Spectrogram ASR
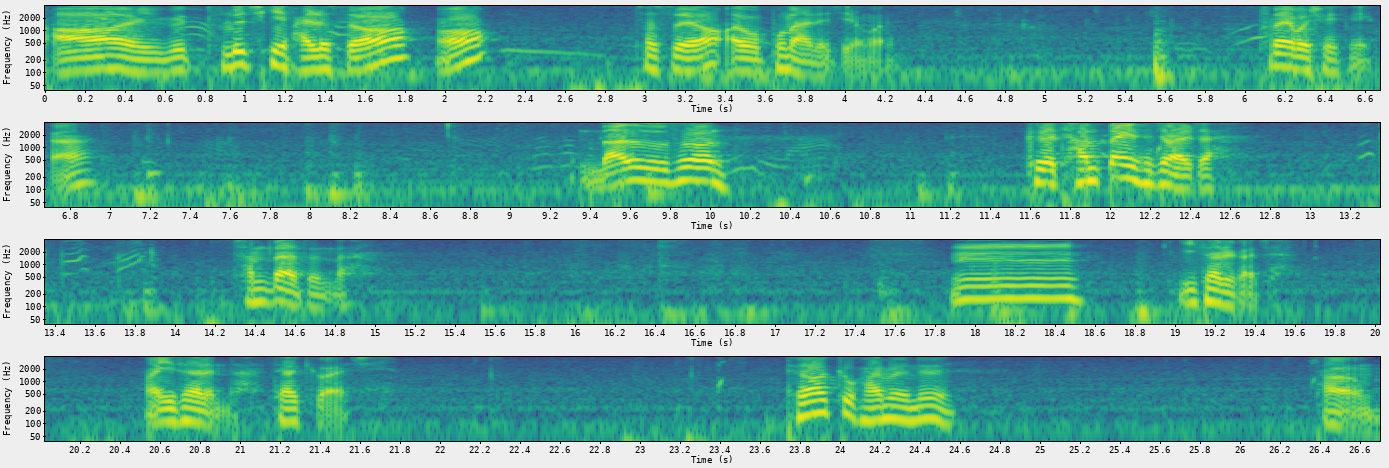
아, 이거 둘러치기 발렸어? 어? 졌어요? 아, 이거 보면 안 되지, 이런 건. 프라이버시가 있으니까. 나는 우선 그래 잠따위 사지 말자. 잠따 안 된다. 음 이사를 가자. 아 이사 된다. 대학교 가야지. 대학교 가면은 다음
